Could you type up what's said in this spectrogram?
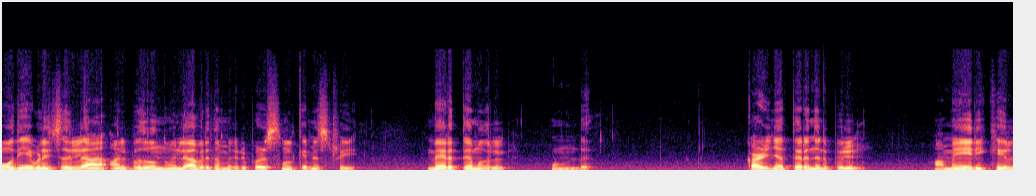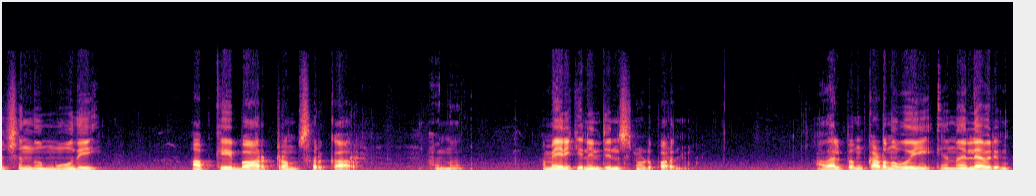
മോദിയെ വിളിച്ചതിൽ അത്ഭുതമൊന്നുമില്ല. അവർ തമ്മിൽ ഒരു പേഴ്സണൽ കെമിസ്ട്രി നേരത്തെ മുതൽ ഉണ്ട്. കഴിഞ്ഞ തെരഞ്ഞെടുപ്പിൽ അമേരിക്കയിൽ ചെന്നും മോദി അപ് കി ബാർ ട്രംപ് സർക്കാർ എന്ന് അമേരിക്കൻ ഇന്ത്യൻസിനോട് പറഞ്ഞു. അതല്പം കടന്നുപോയി എന്ന് എല്ലാവരും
